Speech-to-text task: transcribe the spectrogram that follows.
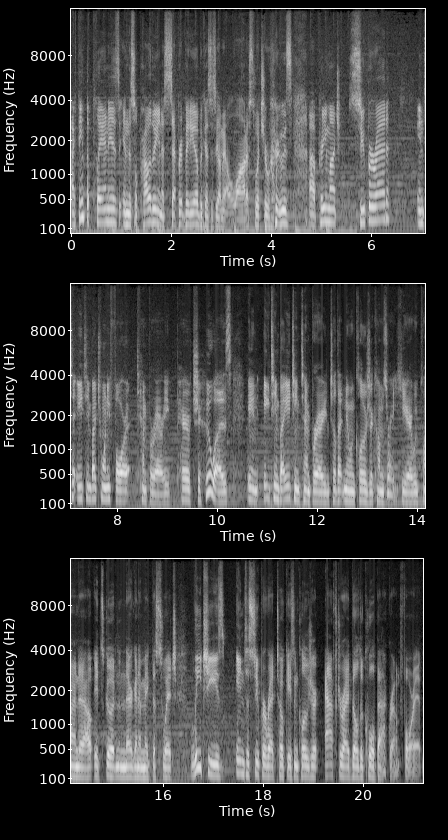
I think the plan is, and this will probably be in a separate video because going to be a lot of switcheroos, uh, pretty much Super Red, into 18 by 24 temporary, pair of Chihuahuas in 18 by 18 temporary until that new enclosure comes right here. We planned it out, it's good, and they're gonna make the switch. Leachies into Super Red Tokay's enclosure after I build a cool background for it.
